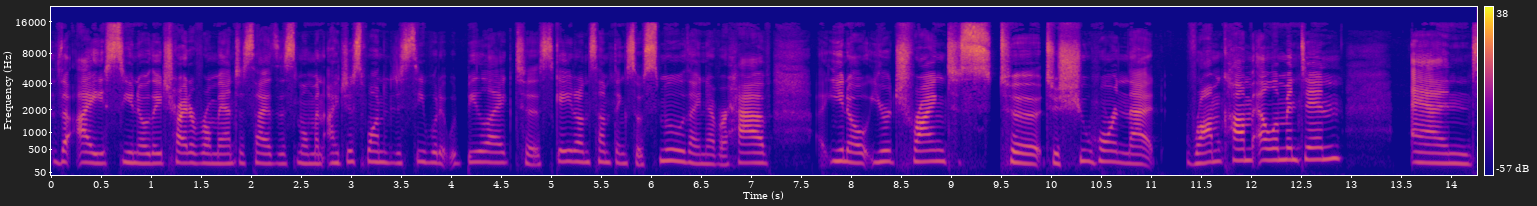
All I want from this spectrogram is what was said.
the ice, you know, they try to romanticize this moment. I just wanted to see what it would be like to skate on something so smooth. I never have. Uh, You know, you're trying to to to shoehorn that rom-com element in and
